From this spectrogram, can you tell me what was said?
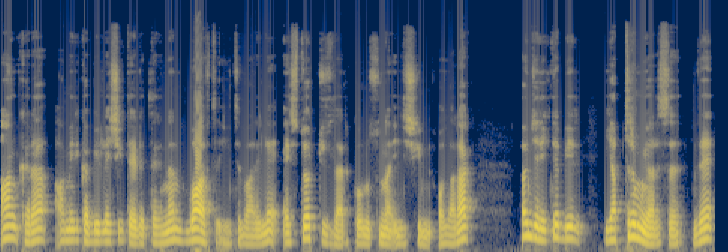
Ankara Amerika Birleşik Devletleri'nden bu hafta itibariyle S-400'ler konusuna ilişkin olarak öncelikle bir yaptırım uyarısı ve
